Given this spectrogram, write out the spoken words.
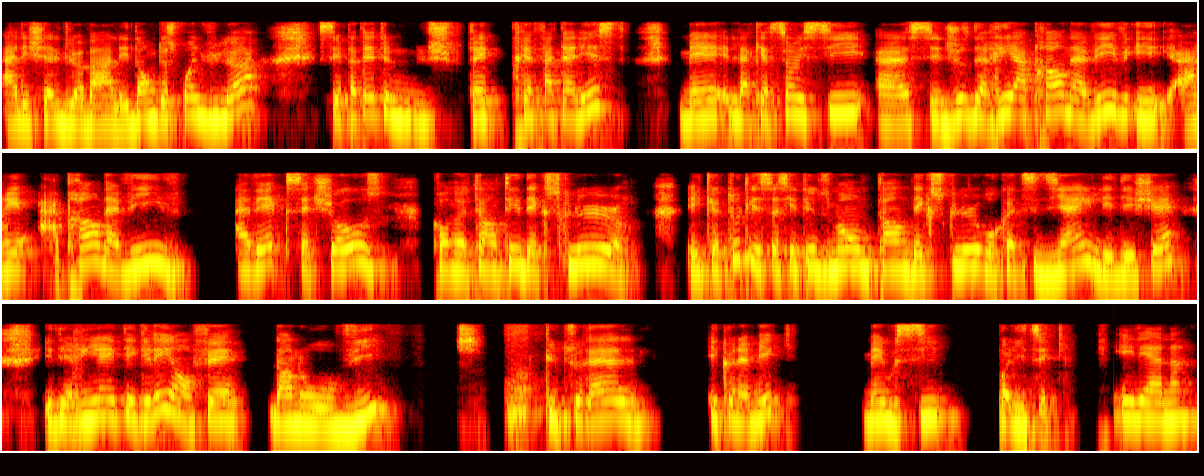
à l'échelle globale. Et donc de ce point de vue-là, c'est peut-être une, je suis peut-être très fataliste, mais la question ici, euh, c'est juste de réapprendre à vivre et à réapprendre à vivre avec cette chose qu'on a tenté d'exclure et que toutes les sociétés du monde tentent d'exclure au quotidien, les déchets, et de réintégrer en fait dans nos vies culturelles, économiques, mais aussi politiques. Eliana.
